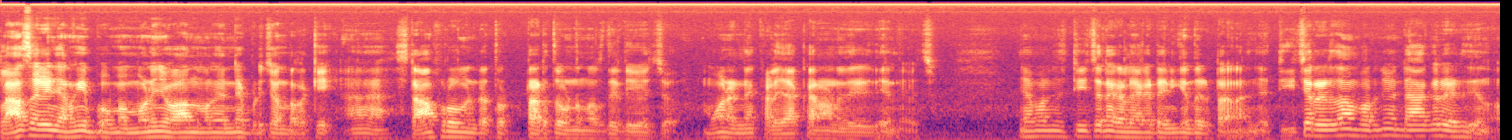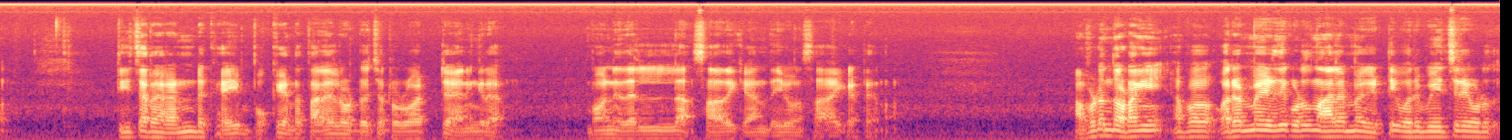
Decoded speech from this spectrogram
ക്ലാസ് കഴിഞ്ഞ് ഇറങ്ങിപ്പോകുമ്പോൾ മോണിഞ്ഞ് വാന്ന് പറഞ്ഞ് എന്നെ പിടിച്ചോണ്ടിറക്കി സ്റ്റാഫ് റൂമിന്റെ തൊട്ടടുത്ത് കൊണ്ട് നിർത്തിയിട്ട് ചോദിച്ചു മോൻ എന്നെ കളിയാക്കാനാണ് ഇത് എഴുതിയെന്ന് ചോദിച്ചു. ഞാൻ പറഞ്ഞു ടീച്ചറിനെ കളിയാക്കട്ടെ എനിക്കെന്ത് കിട്ടാനാണ് ഞാൻ ടീച്ചർ എഴുതാൻ പറഞ്ഞു എന്റെ ആഗ്രഹം എഴുതിയെന്ന് പറഞ്ഞു. ടീച്ചറെ രണ്ട് കൈയും പൊക്കി എന്റെ തലയിലോട്ട് വെച്ചിട്ട് ഒരു ഒറ്റ അനുഗ്രഹം. മോൻ ഇതെല്ലാം സാധിക്കാൻ ദൈവം സഹായിക്കട്ടെ എന്ന് പറഞ്ഞു. അവിടം തുടങ്ങി. അപ്പോൾ ഒരമ്മ എഴുതി കൊടുത്ത് നാലമ്മ കിട്ടി. ഒരു പി എച്ച് ഡി കൊടുത്ത്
